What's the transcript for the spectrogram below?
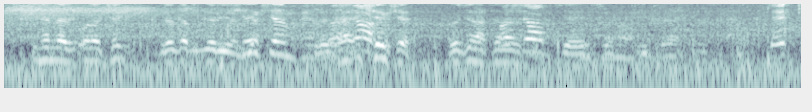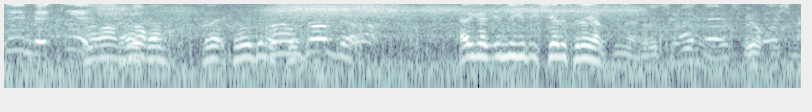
Ha, İnenler ona çek, biraz da biz ileri yiyelim. Çek sen mi? Biraz daha çek çek. Özcan sen Paşam. Şey, git ya. Bekleyin bekleyin. Tamam yok. Sıra, sıra oldu mu? Oldu oldu. Herkes imdi gibi ikişerli sıra yapsınlar. Yok içme.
